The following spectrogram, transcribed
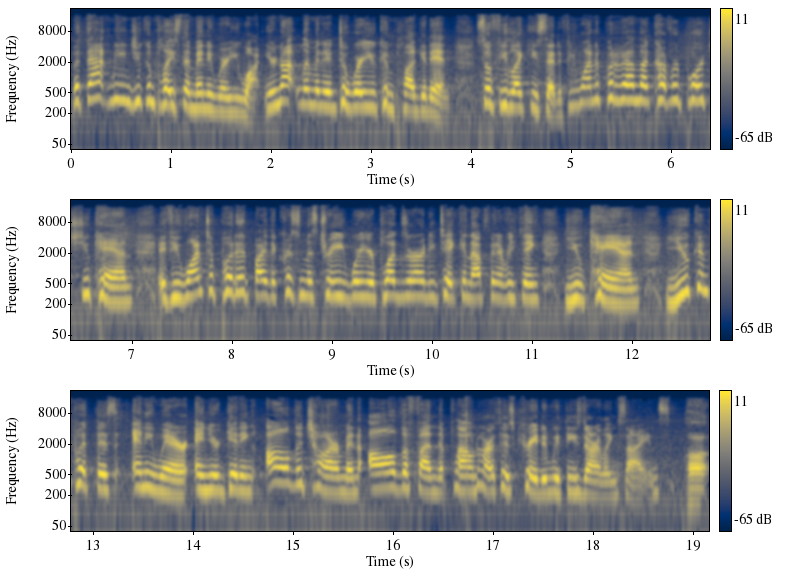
but that means you can place them anywhere you want. You're not limited to where you can plug it in. So if you, like you said, if you want to put it on that covered porch, you can. If you want to put it by the Christmas tree where your plugs are already taken up and everything, you can. You can put this anywhere, and you're getting all the charm and all the fun that Plow and Hearth has created with these darling signs. Uh,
